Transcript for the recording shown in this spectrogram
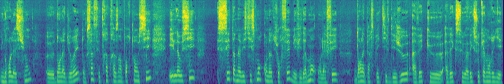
une relation dans la durée. Donc ça, c'est très très important aussi. Et là aussi, c'est un investissement qu'on a toujours fait, mais évidemment, on l'a fait dans la perspective des Jeux avec euh, avec ce avec ce calendrier.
